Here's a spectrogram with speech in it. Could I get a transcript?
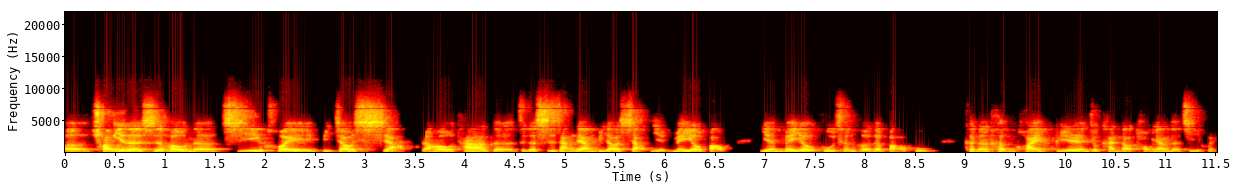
呃创业的时候呢，机会比较小，然后它的这个市场量比较小，也没有保，也没有护城河的保护，可能很快别人就看到同样的机会，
